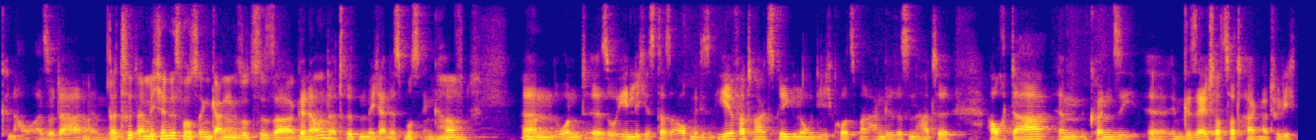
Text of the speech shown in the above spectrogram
Genau, also da. Ähm, da tritt ein Mechanismus in Gang sozusagen. Genau, ne? da tritt ein Mechanismus in Kraft. Mhm ähm, und äh, so ähnlich ist das auch mit diesen Ehevertragsregelungen, die ich kurz mal angerissen hatte. Auch da ähm, können Sie äh, im Gesellschaftsvertrag natürlich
